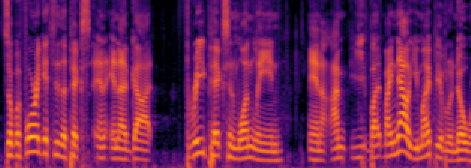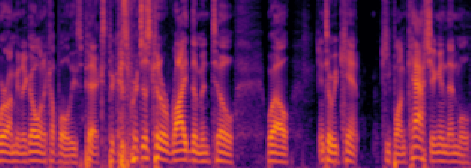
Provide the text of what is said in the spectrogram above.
So before I get to the picks, and, and I've got three picks in one lean, and I'm by, by now you might be able to know where I'm going to go on a couple of these picks because we're just going to ride them until, well, until we can't keep on cashing, and then we'll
